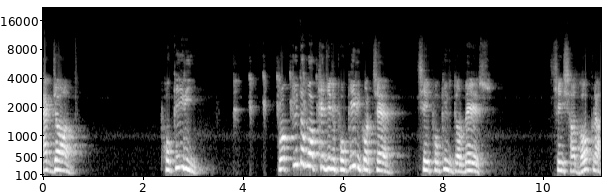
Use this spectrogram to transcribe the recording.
একজন ফকিরি, প্রকৃতপক্ষে যিনি ফকিরি করছেন, সেই ফকির দরবেশ, সেই সাধকরা।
